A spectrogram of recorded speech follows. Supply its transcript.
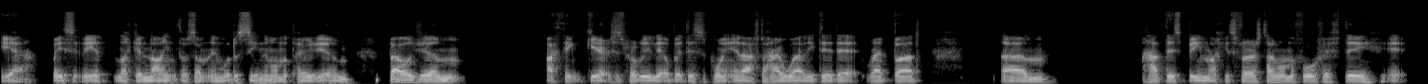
yeah, basically a, like a ninth or something would have seen them on the podium. Belgium, I think Geerts is probably a little bit disappointed after how well he did it. Redbud, um, had this been like his first time on the 450, it,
